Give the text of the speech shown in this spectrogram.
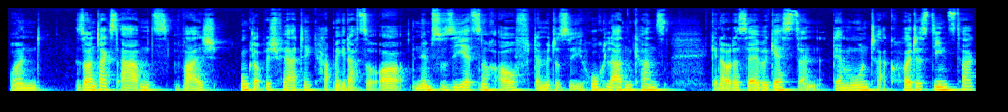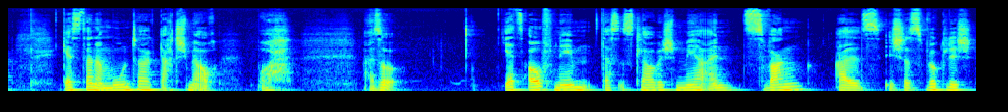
Und sonntagsabends war ich unglaublich fertig, habe mir gedacht, so, oh, nimmst du sie jetzt noch auf, damit du sie hochladen kannst? Genau dasselbe gestern, der Montag. Heute ist Dienstag. Gestern am Montag dachte ich mir auch, boah, also jetzt aufnehmen, das ist, glaube ich, mehr ein Zwang, als ich es wirklich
